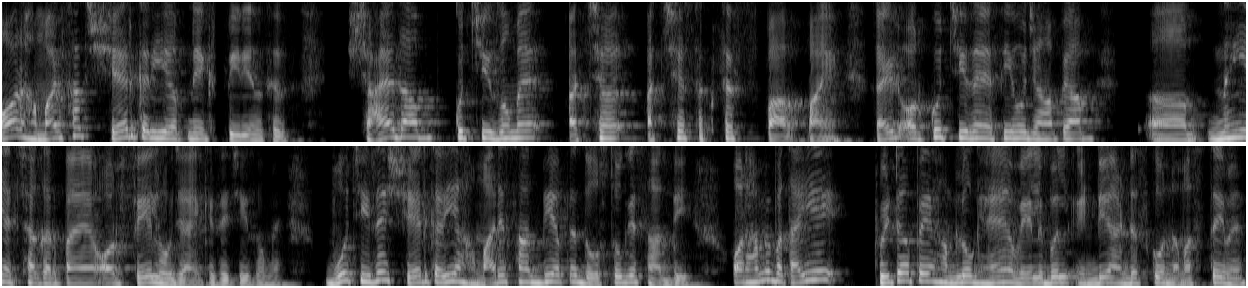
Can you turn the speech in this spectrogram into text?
और हमारे साथ शेयर करिए अपने एक्सपीरियंसेस शायद आप कुछ चीज़ों में अच्छा अच्छे सक्सेस पा, पाए राइट और कुछ चीज़ें ऐसी हो जहाँ पे आप नहीं अच्छा कर पाए और फेल हो जाए किसी चीज़ों में। वो चीज़ें शेयर करिए हमारे साथ भी, अपने दोस्तों के साथ भी। और हमें बताइए ट्विटर पे हम लोग हैं अवेलेबल इंडिया अंडर नमस्ते में।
